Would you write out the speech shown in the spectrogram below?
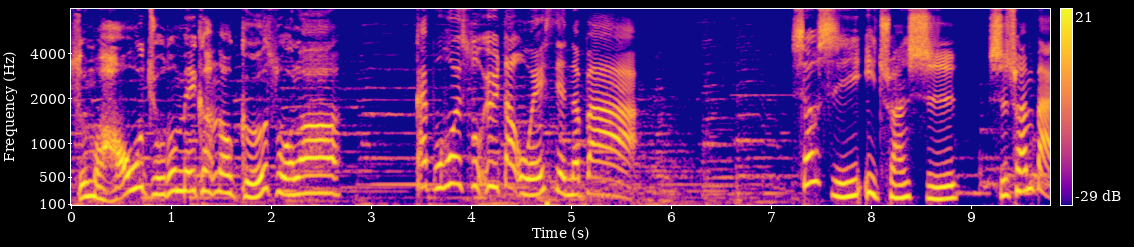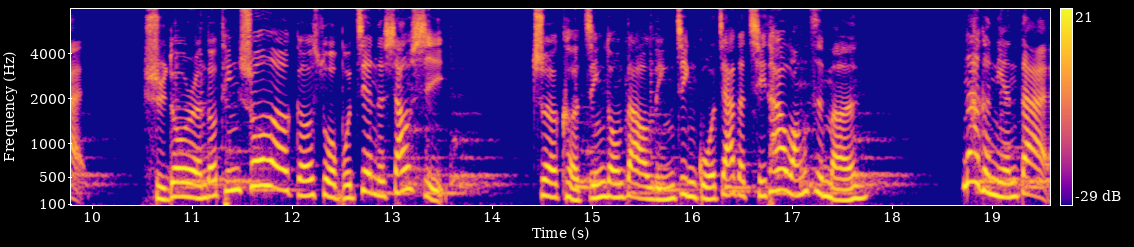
怎么好久都没看到格索啦？该不会是遇到危险了吧？消息一传十，十传百，许多人都听说了格索不见的消息，这可惊动到邻近国家的其他王子们。那个年代，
